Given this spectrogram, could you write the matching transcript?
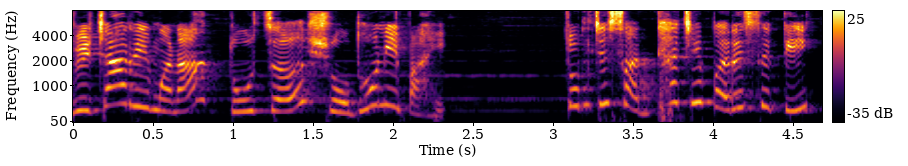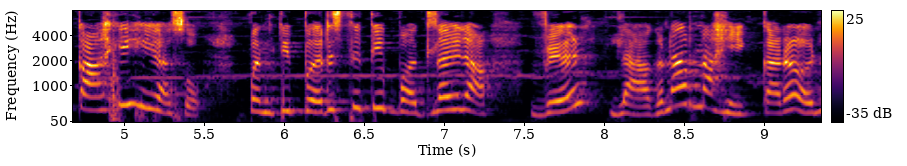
विचारी म्हणा तूच शोधून पाहे. तुमची सध्याची परिस्थिती काहीही असो पण ती परिस्थिती बदलायला वेळ लागणार नाही. कारण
